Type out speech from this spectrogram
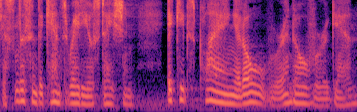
Just listen to Kent's radio station. It keeps playing it over and over again.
